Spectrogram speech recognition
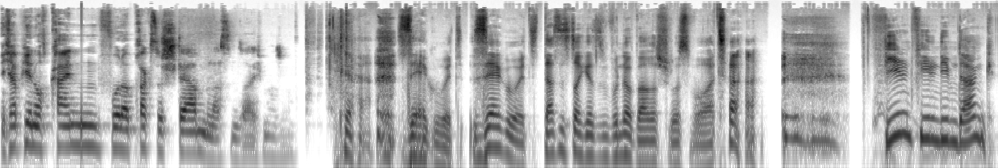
ich habe hier noch keinen vor der Praxis sterben lassen, sag ich mal so. Sehr gut, sehr gut. Das ist doch jetzt ein wunderbares Schlusswort. vielen, vielen lieben Dank.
